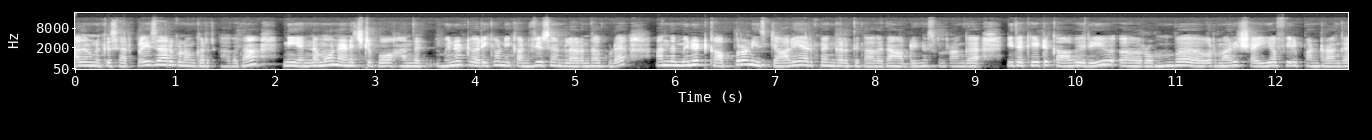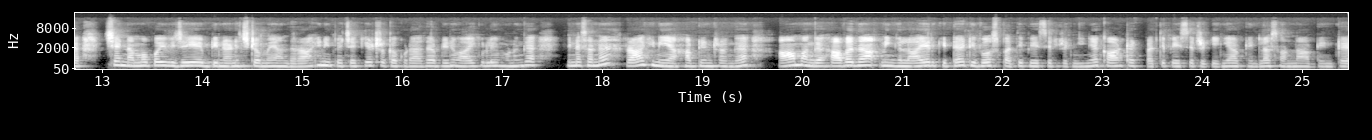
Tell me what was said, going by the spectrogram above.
அது உனக்கு சர்ப்ரைஸாக இருக்கணுங்கிறதுக்காக தான் நீ என்னமோ நினச்சிட்டு போ. அந்த மினிட் வரைக்கும் நீ கன்ஃபியூஷனில் இருந்தால் கூட அந்த மினிட்க்கு அப்புறம் நீ ஜாலியாக இருப்பேங்கிறதுக்காக தான் அப்படின்னு சொல்கிறாங்க இதை கேட்டு காவேரி ரொம்ப ஒரு மாதிரி ஷையாக ஃபீல் பண்ணுறாங்க சரி நம்ம போய் விஜயை இப்படி நினச்சிட்டோமே அந்த ராகினி பேச்சு கேட்டிருக்கக்கூடாது அப்படின்னு வாய்க்குள்ளேயே முணுங்க. என்ன சொன்ன? ராகினியா அப்படின்றாங்க. ஆமாங்க அவ தான் நீங்கள் லாயர்கிட்ட டிவோர்ஸ் பற்றி பேசிகிட்டு இருக்கீங்க கான்ட்ராக்ட் பற்றி பேசிகிட்டு இருக்கீங்க அப்படின்லாம் சொன்னா அப்படின்ட்டு.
